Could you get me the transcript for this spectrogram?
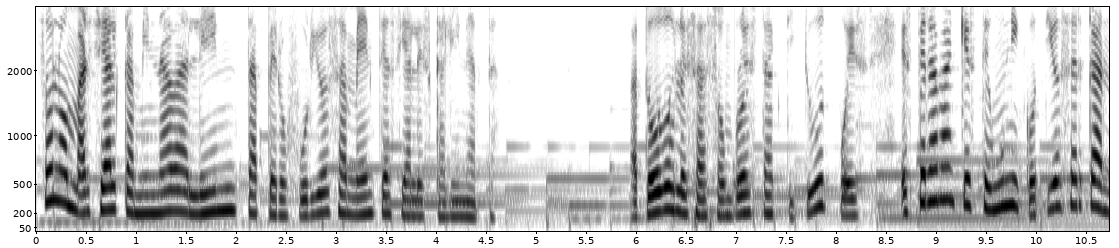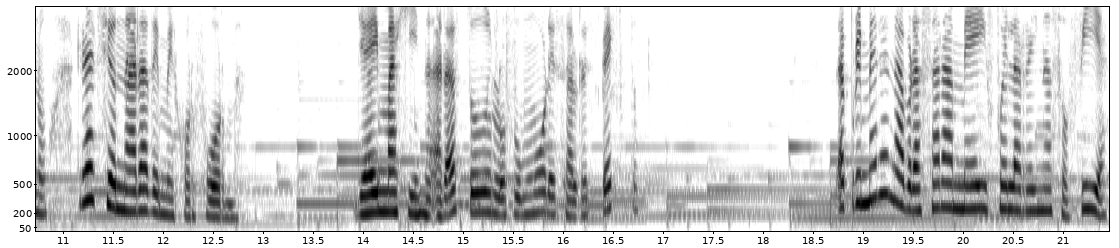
Solo Marcial caminaba lenta pero furiosamente hacia la escalinata. A todos les asombró esta actitud, pues esperaban que este único tío cercano reaccionara de mejor forma. Ya imaginarás todos los rumores al respecto. La primera en abrazar a May fue la reina Sofía,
